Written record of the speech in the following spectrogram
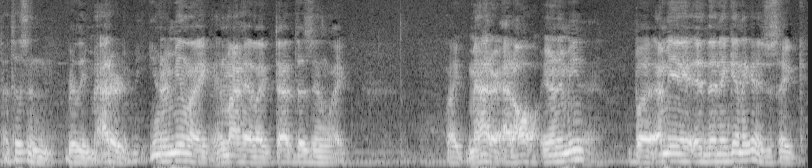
that doesn't really matter to me. You know what I mean? Like in my head, like that doesn't like, like matter at all. You know what I mean? Yeah. But I mean, and then again, again, it's just like,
